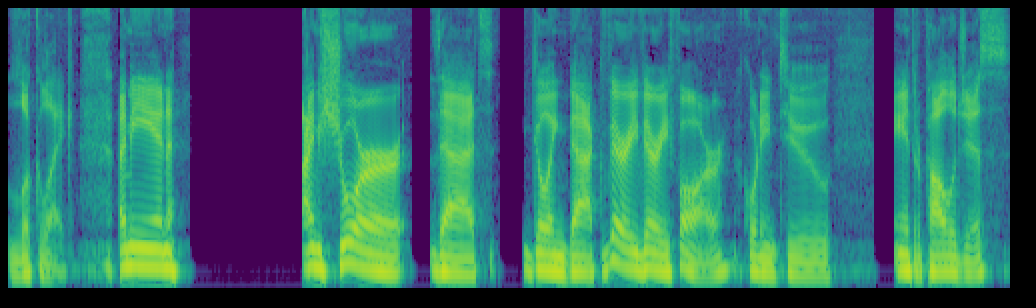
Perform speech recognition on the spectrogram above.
look like? I mean, I'm sure that going back very, very far, according to anthropologists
